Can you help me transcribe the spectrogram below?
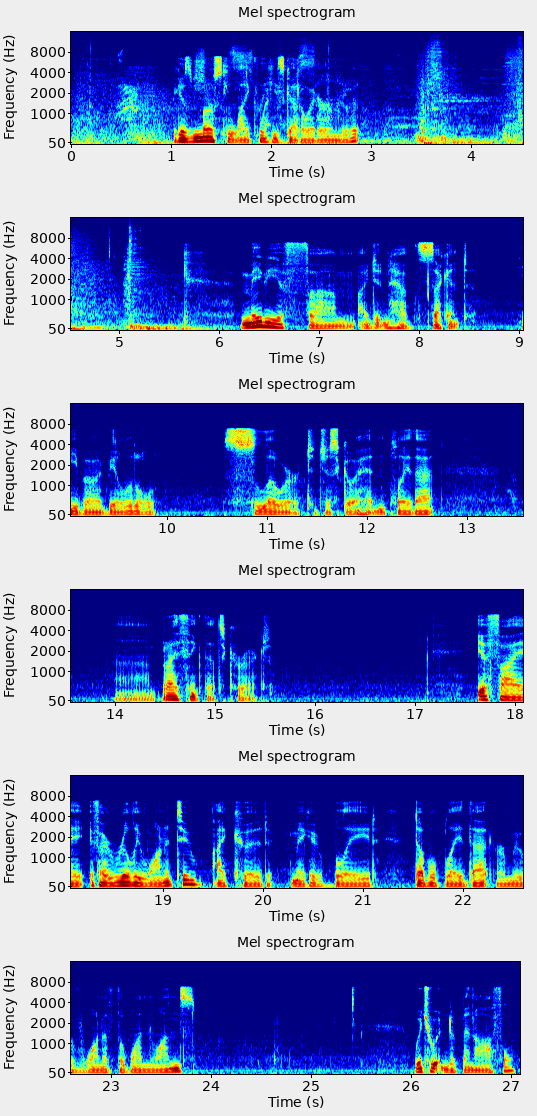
because most likely he's got a way to remove it. Maybe if um, I didn't have the second Hebo, I'd be a little slower to just go ahead and play that. Uh, but I think that's correct. If I if I really wanted to, I could make a blade, double blade that, remove one of the one ones, which wouldn't have been awful.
